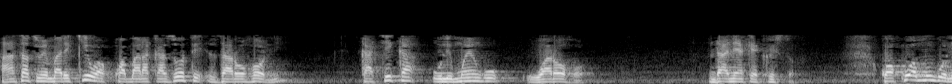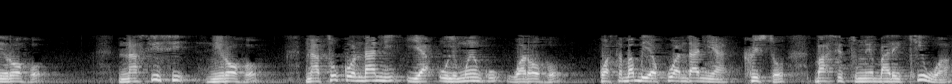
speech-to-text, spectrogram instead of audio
anasema tumebarikiwa kwa baraka zote za rohoni katika ulimwengu wa roho ndani yake kristo. Kwa kuwa mungu ni roho na sisi ni roho na tuko ndani ya ulimwengu wa roho kwa sababu ya kuwa ndani ya kristo basi tumebarikiwa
